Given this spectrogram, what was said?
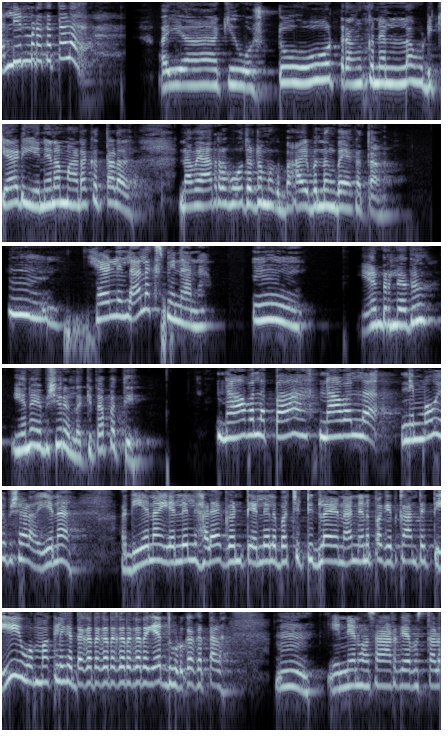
ಅಲ್ಲೇನ್ ಮಾಡಕತ್ತಾಳ? ಅಯ್ಯ ಆಕಿ ಅಷ್ಟು ಟ್ರಂಕ್ನೆಲ್ಲ ಹುಡುಕ್ಯಾಡಿ ಏನೇನೋ ಮಾಡಾಕತ್ತಾಳ. ನಾವು ಯಾರ ಹೋದ್ರೆ ನಮಗೆ ಬಾಯಿ ಬಂದಂಗೆ ಬೇಯಕತ್ತಾಳ. ಹ್ಮ್ ಹೇಳಿಲ್ಲ ಲಕ್ಷ್ಮಿ ನಾನು. ಹ್ಮ್. ಏನ್ರಲ್ಲಿ ಅದು? ಏನೋ ಎಬ್ಸಿರಲ್ಲ ಕಿತಾಪತಿ? ನಾವಲ್ಲಪ್ಪ ನಾವಲ್ಲ. ನಿಮ್ಮವ್ ಎಬ್ಸಾಳ ಏನ? ಅದೇನ ಎಲ್ಲೆಲ್ಲಿ ಹಳೆ ಗಂಟೆ ಎಲ್ಲೆಲ್ಲಿ ಬಚ್ಚಿಟ್ಟಿದ್ಲ ಏನ? ನೆನಪಾಗಿದ್ ಕಾಣ್ತೈತಿ. ಒಮ್ಮಕ್ಳಿಗೆ ದಗ ದಗ ದಗ ದಗ ಎದ್ದು ಹುಡ್ಕಾಕತ್ತಾಳ. ಹ್ಮ್ ಇನ್ನೇನು ಹೊಸ ನಾಟಕ ಎಬ್ಸ್ತಾಳ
